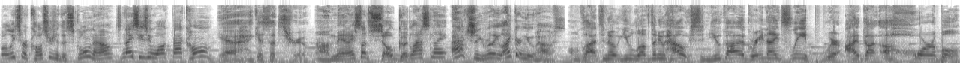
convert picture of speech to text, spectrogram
Well, at least we're closer to the school now. It's a nice, easy walk back home. Yeah, I guess that's true. Oh man, I slept so good last night. I actually really like our new house. I'm glad to know you love the new house and you got a great night's sleep, where I got a horrible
